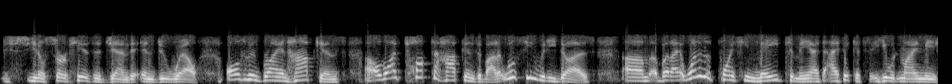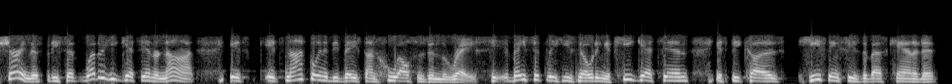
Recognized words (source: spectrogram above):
you know, serve his agenda and do well. Alderman Brian Hopkins, uh, although I've talked to Hopkins about it, we'll see what he does. Um, but I, one of the points he made to me, I, I think it's, he would mind me sharing this, but he said whether he gets in or not, it's it's not going to be based on who else is in the race. He, basically, he's noting if he gets in, it's because he thinks he's the best candidate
